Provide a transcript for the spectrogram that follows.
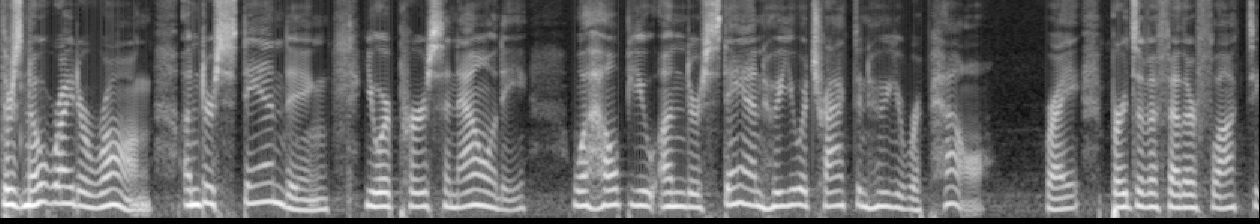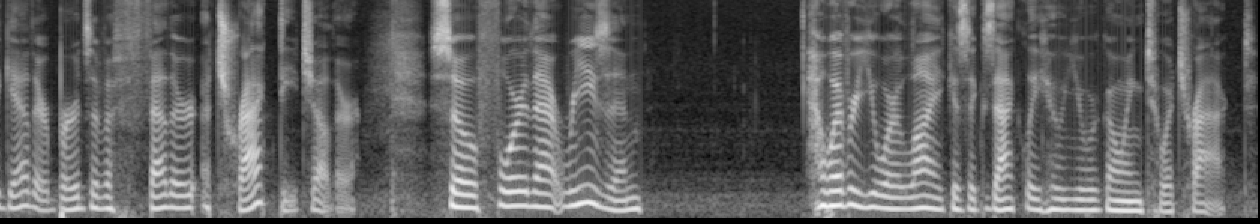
There's no right or wrong. Understanding your personality will help you understand who you attract and who you repel, right? Birds of a feather flock together, birds of a feather attract each other. So, for that reason, however you are like is exactly who you are going to attract.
